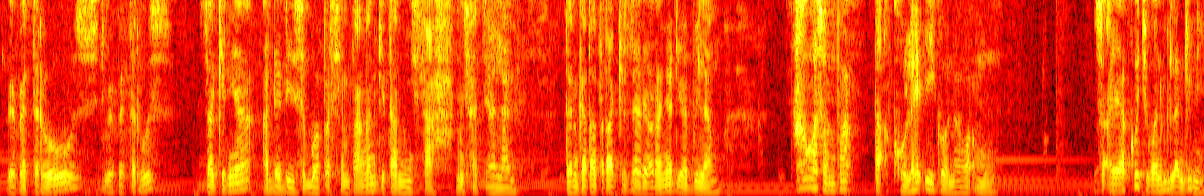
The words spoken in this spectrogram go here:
Dipepet terus dipepet terus. Akhirnya ada di sebuah persimpangan kita misah misah jalan dan kata terakhir dari orangnya dia bilang awas on pak tak golei kon awakmu. Saya aku cuman bilang gini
